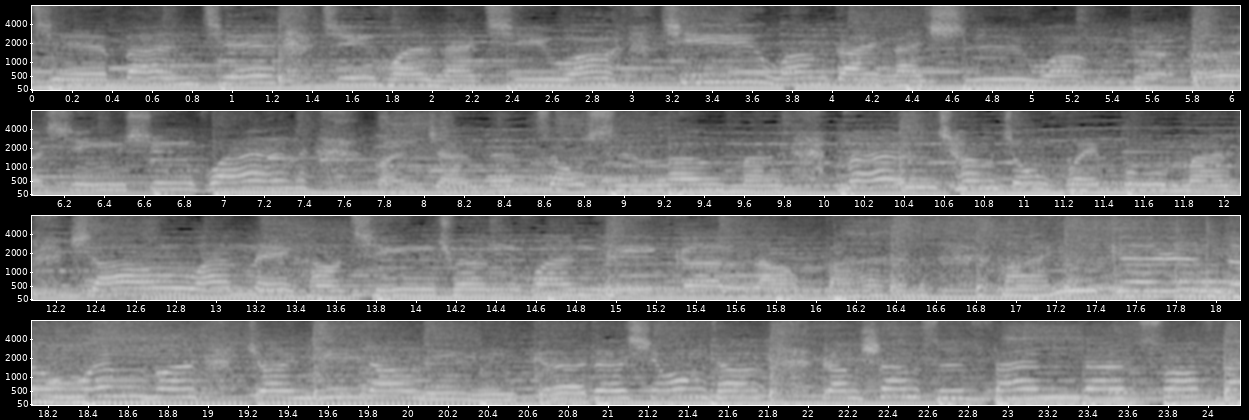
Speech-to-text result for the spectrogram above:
接班，接近换来期望，期望带来失望的恶性循环。短暂的总是浪漫。漫长终会不满，烧完美好青春换一个老伴，把一个人的温暖转移到另一个的胸膛，让上次犯的错反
